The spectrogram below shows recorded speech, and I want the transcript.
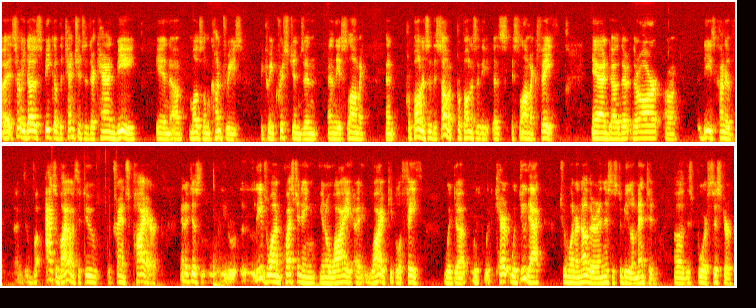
uh, it certainly does speak of the tensions that there can be in uh, Muslim countries between Christians and and the Islamic and proponents of the some proponents of the Islamic faith, and there there are these kind of acts of violence that do transpire. And it just leaves one questioning, you know, why uh, why people of faith would uh, would would care, would do that to one another, and this is to be lamented. Uh, this poor sister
